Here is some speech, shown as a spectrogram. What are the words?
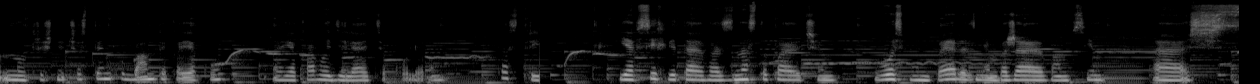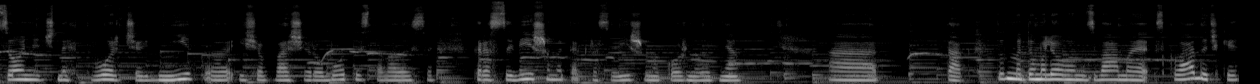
внутрішню частинку бантика, яку, яка виділяється кольором та стрій. Я всіх вітаю вас з наступаючим 8 березням. Бажаю вам всім е, сонячних творчих днів е, і щоб ваші роботи ставали все красивішими та красивішими кожного дня. Е, так, тут ми домальовуємо з вами складочки,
